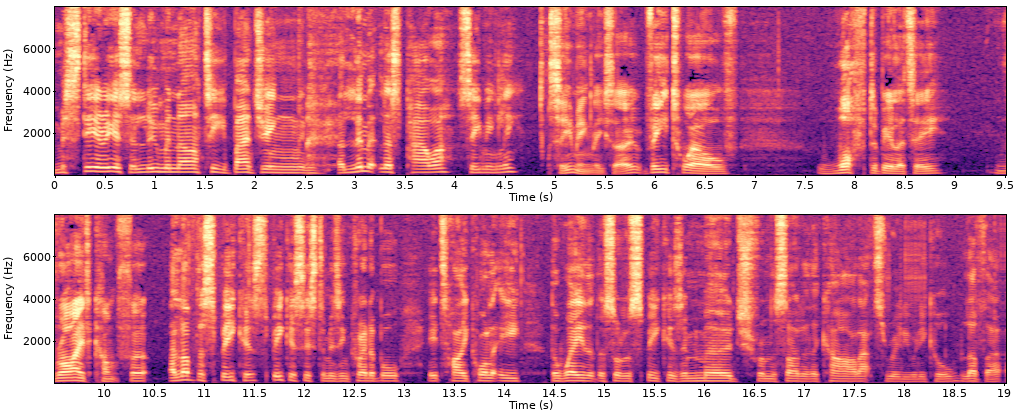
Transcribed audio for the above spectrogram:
Mysterious Illuminati badging, a limitless power, seemingly. Seemingly so. V12, waftability, ride comfort. I love the speakers. Speaker system is incredible. It's high quality. The way that the sort of speakers emerge from the side of the car, that's really, really cool. Love that.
